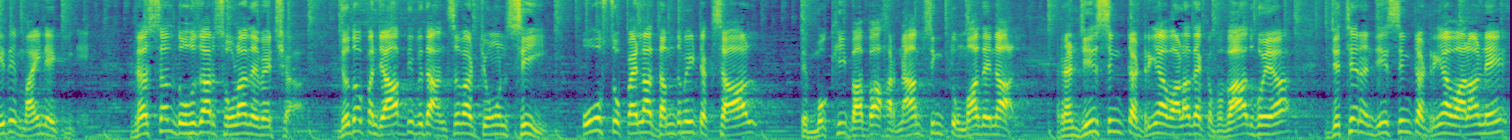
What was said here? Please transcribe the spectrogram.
ਇਹਦੇ ਮਾਇਨੇ ਕੀ ਨੇ? ਦਰਅਸਲ 2016 ਦੇ ਵਿੱਚ ਜਦੋਂ ਪੰਜਾਬ ਦੀ ਵਿਧਾਨ ਸਭਾ ਚੋਣ ਸੀ, ਉਸ ਤੋਂ ਪਹਿਲਾਂ ਦਮਦਮੀ ਟਕਸਾਲ ਤੇ ਮੁਖੀ ਬਾਬਾ ਹਰਨਾਮ ਸਿੰਘ ਧੂਮਾ ਦੇ ਨਾਲ ਰਣਜੀਤ ਸਿੰਘ ਢੱਡਰੀਆਂ ਵਾਲਾ ਦਾ ਇੱਕ ਵਿਵਾਦ ਹੋਇਆ, ਜਿੱਥੇ ਰਣਜੀਤ ਸਿੰਘ ਢੱਡਰੀਆਂ ਵਾਲਾ ਨੇ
